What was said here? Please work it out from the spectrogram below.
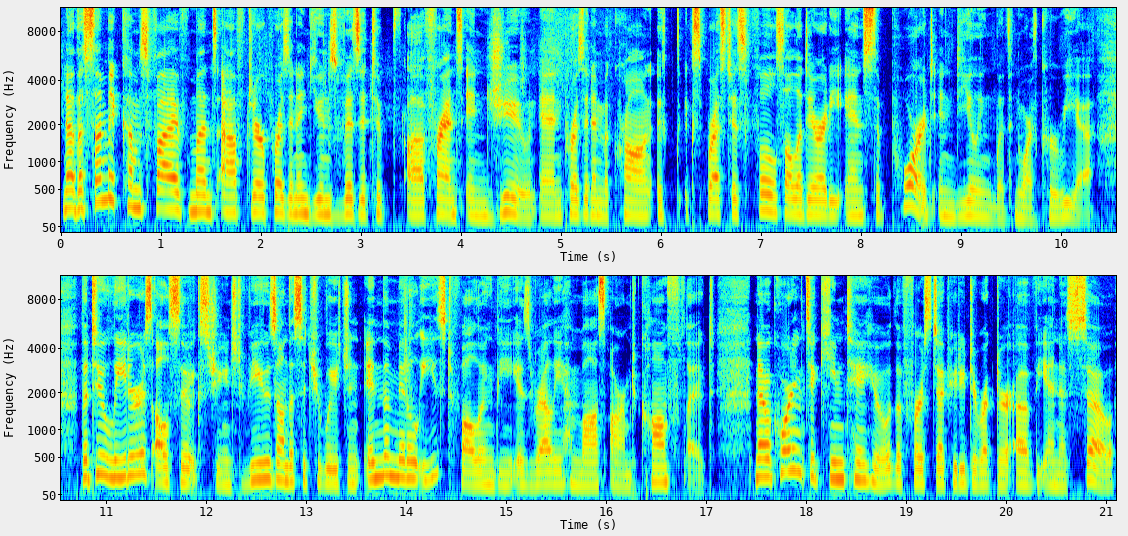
Now, the summit comes five months after President Yoon's visit to uh, France in June, and President Macron ex- expressed his full solidarity and support in dealing with North Korea. The two leaders also exchanged views on the situation in the Middle East following the Israeli Hamas armed conflict. Now, according to Kim Tae-hyo, the first deputy director of the NSO,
